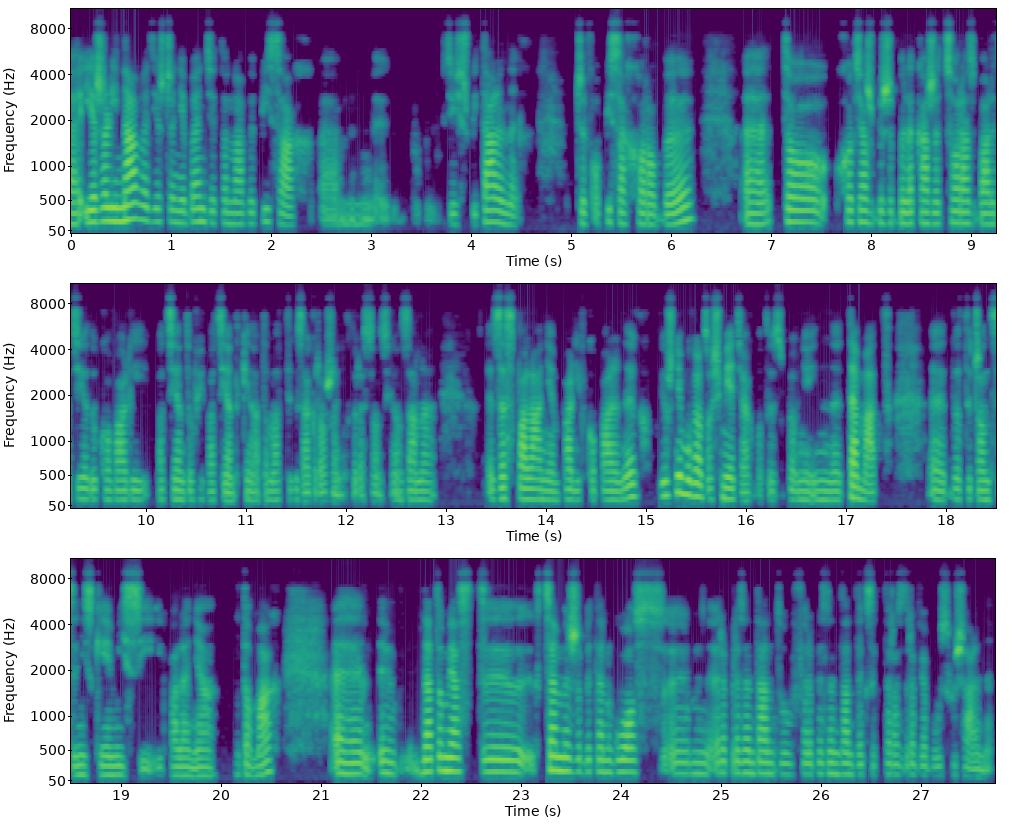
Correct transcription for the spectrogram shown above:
E, jeżeli nawet jeszcze nie będzie to na wypisach gdzieś szpitalnych, czy w opisach choroby, e, to chociażby, żeby lekarze coraz bardziej edukowali pacjentów i pacjentki na temat tych zagrożeń, które są związane ze spalaniem paliw kopalnych, już nie mówiąc o śmieciach, bo to jest zupełnie inny temat e, dotyczący niskiej emisji i palenia w domach. E, natomiast chcemy, żeby ten głos reprezentantów, reprezentantek sektora zdrowia był słyszalny,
